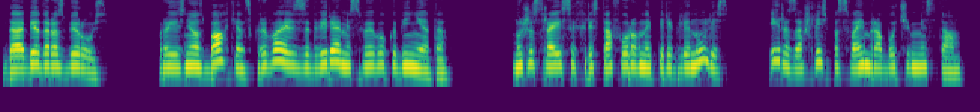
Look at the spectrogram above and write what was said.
до обеда разберусь», произнес Бахтин, скрываясь за дверями своего кабинета. Мы же с Раисой Христофоровной переглянулись и разошлись по своим рабочим местам.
